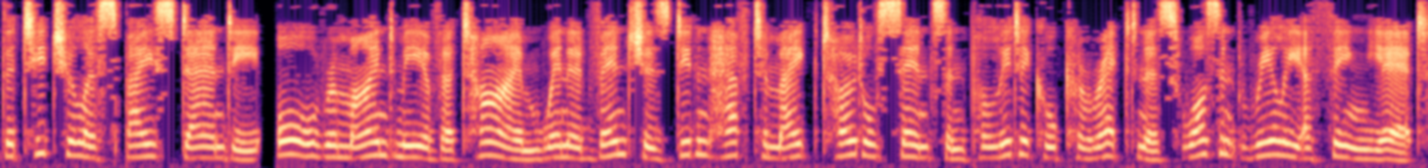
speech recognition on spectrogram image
the titular space dandy, all remind me of a time when adventures didn't have to make total sense and political correctness wasn't really a thing yet.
